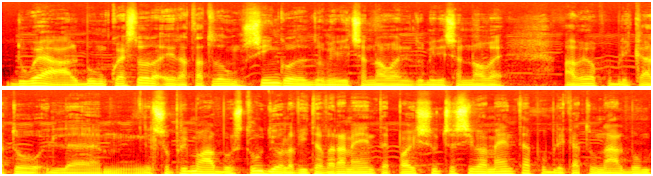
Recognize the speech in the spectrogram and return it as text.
due album, questo era tratto da un singolo del 2019, nel 2019 aveva pubblicato il, ehm, il suo primo album studio, La vita veramente, poi successivamente ha pubblicato un album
